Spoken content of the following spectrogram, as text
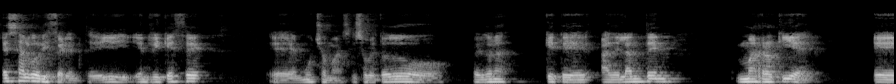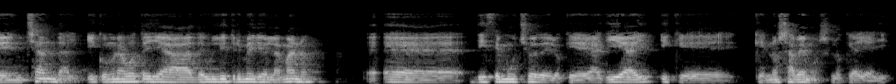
Es algo diferente y enriquece eh, mucho más. Y sobre todo, perdona, que te adelanten marroquíes en chándal y con una botella de un litro y medio en la mano, eh, dice mucho de lo que allí hay y que, no sabemos lo que hay allí,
